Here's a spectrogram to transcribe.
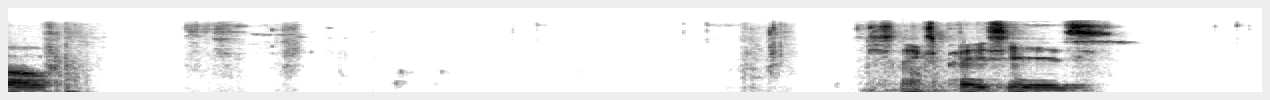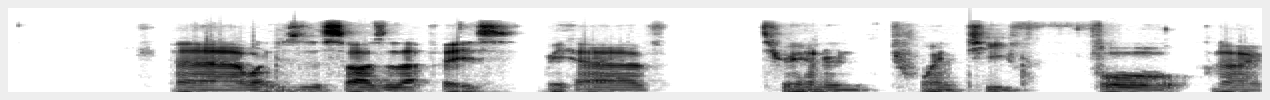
12. This next piece is, uh, what is the size of that piece? We have 324, no,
